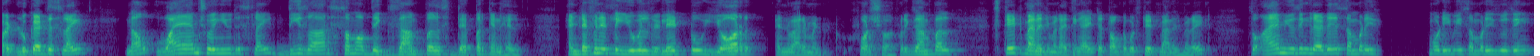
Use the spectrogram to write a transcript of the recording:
But look at this slide. Now, why I am showing you this slide? These are some of the examples Dapr can help. And definitely you will relate to your environment for sure. For example, state management. I think I talked about state management, right? So I am using Redis, somebody DynamoDB, somebody is using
